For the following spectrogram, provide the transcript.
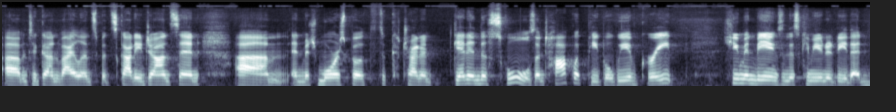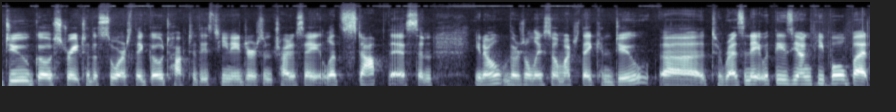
um, to gun violence. But Scotty Johnson um, and Mitch Morris both trying to get into schools and talk with people. We have great human beings in this community that do go straight to the source. They go talk to these teenagers and try to say, let's stop this. And, you know, there's only so much they can do uh, to resonate with these young people. But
